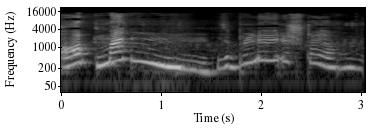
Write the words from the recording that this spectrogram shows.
Oh Mann! Diese blöde Steuerung.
